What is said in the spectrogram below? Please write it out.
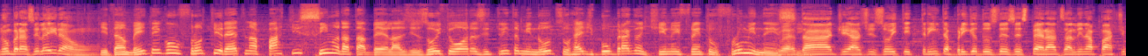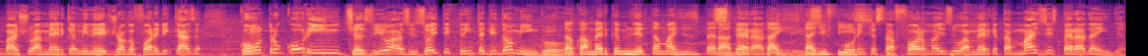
no Brasileirão. E também tem confronto direto na parte de cima da tabela. Às 18 horas e 30 minutos, o Red Bull Bragantino enfrenta o Fluminense. Verdade, às 18h30, briga dos desesperados ali na parte de baixo. O América Mineiro joga fora de casa contra o Corinthians, viu? Às 18h30 de domingo. Só que o América Mineiro tá mais desesperado. né? Desesperado tá, ainda. tá difícil. O Corinthians está fora, mas o América está mais desesperado ainda.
